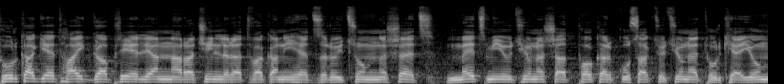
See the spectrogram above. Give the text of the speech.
Թուրքագետ Հայկ Գաբրիելյանն առաջին լրատվականի հետ զրույցում նշեց. «Մեծ միությունը շատ փոքր կուսակցություն է Թուրքիայում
